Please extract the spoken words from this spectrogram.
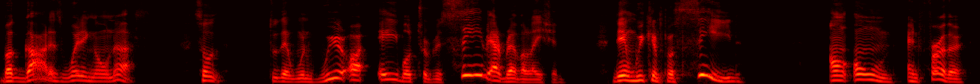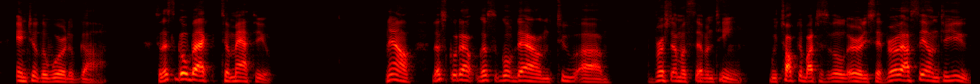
but God is waiting on us. So, so that when we are able to receive that revelation, then we can proceed on, on and further into the word of God. So let's go back to Matthew. Now let's go down, let's go down to um, verse number 17. We talked about this a little earlier. He said, Verily I say unto you,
